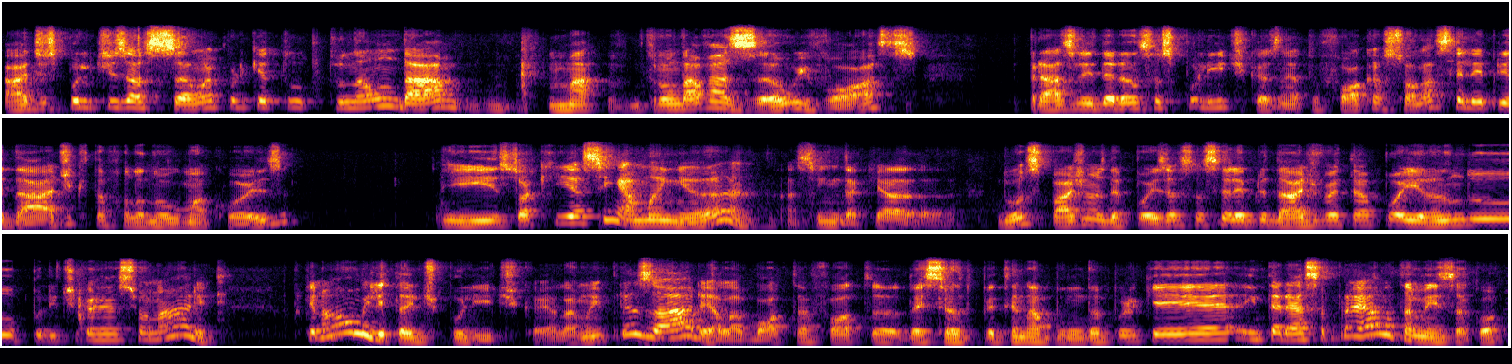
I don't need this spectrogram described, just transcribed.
a despolitização é porque tu, tu não dá tu não dá vazão e voz para as lideranças políticas, né? Tu foca só na celebridade que tá falando alguma coisa. E só que assim, amanhã, assim, daqui a duas páginas depois, essa celebridade vai estar apoiando política reacionária. Porque não é uma militante política, ela é uma empresária, ela bota a foto da estrela do PT na bunda porque interessa para ela também, sacou?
